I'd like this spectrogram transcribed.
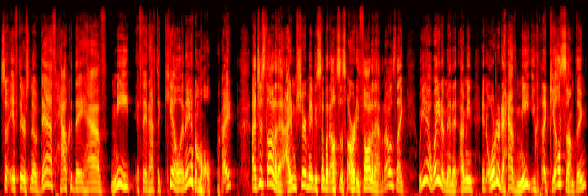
So if there's no death, how could they have meat if they'd have to kill an animal, right? I just thought of that. I'm sure maybe someone else has already thought of that, but I was like, well, yeah, wait a minute. I mean, in order to have meat, you got to kill something.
